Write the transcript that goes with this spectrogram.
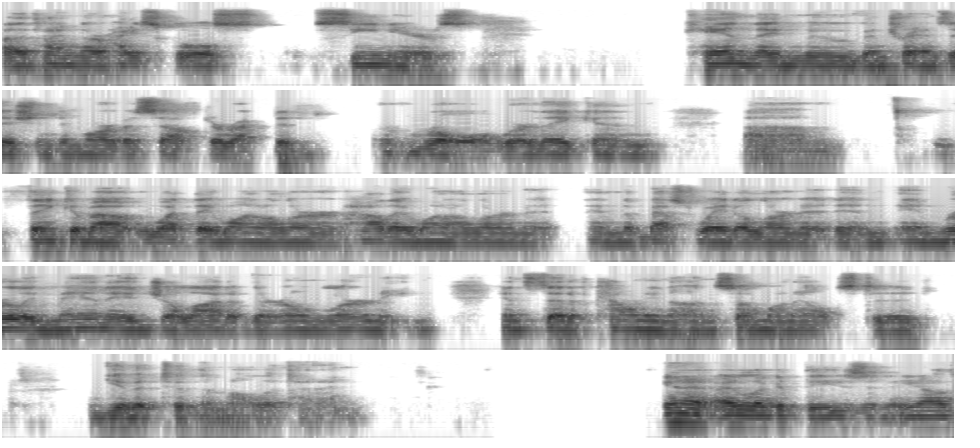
by the time they're high school seniors, can they move and transition to more of a self-directed role where they can um, think about what they want to learn, how they want to learn it, and the best way to learn it, and, and really manage a lot of their own learning instead of counting on someone else to give it to them all the time. And I, I look at these and you know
